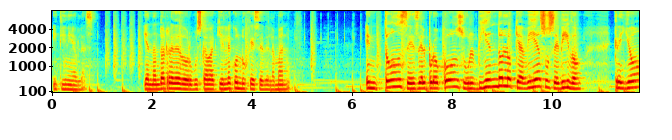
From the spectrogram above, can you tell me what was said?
y tinieblas. Y andando alrededor buscaba a quien le condujese de la mano. Entonces el procónsul, viendo lo que había sucedido, creyó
